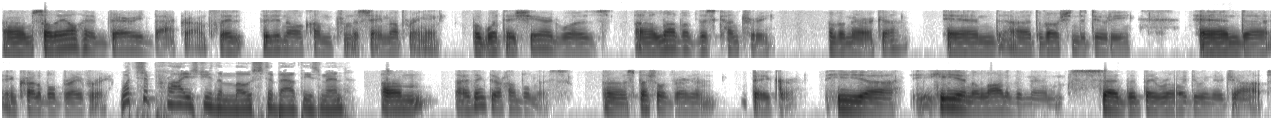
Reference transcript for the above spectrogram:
Um, so they all had varied backgrounds. They, they didn't all come from the same upbringing. But what they shared was a love of this country, of America, and uh, devotion to duty and uh, incredible bravery. What surprised you the most about these men? Um, I think their humbleness, uh, especially Vernon Baker. He uh, he and a lot of the men said that they were only doing their jobs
